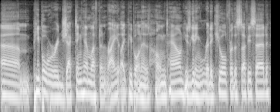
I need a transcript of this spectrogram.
Um, people were rejecting him left and right, like people in his hometown. He was getting ridiculed for the stuff he said.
